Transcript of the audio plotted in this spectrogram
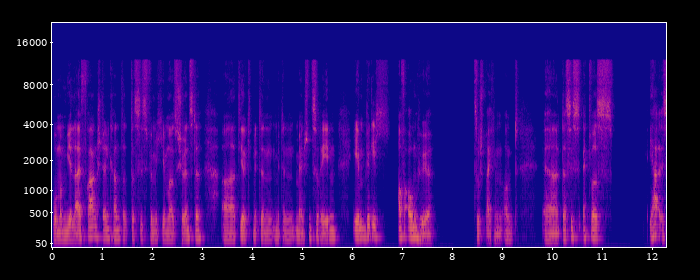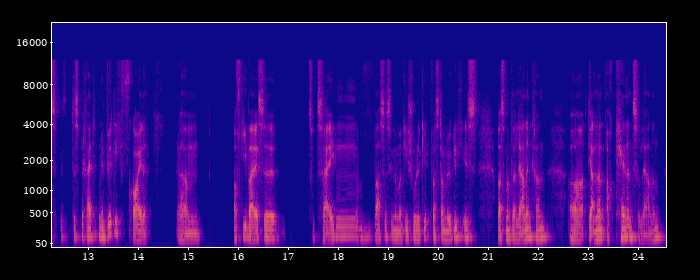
wo man mir Live-Fragen stellen kann. Da- Das ist für mich immer das Schönste, äh, direkt mit den, mit den Menschen zu reden, eben wirklich auf Augenhöhe zu sprechen. Und äh, das ist etwas, ja, es, das bereitet mir wirklich Freude, ähm, auf die Weise zu zeigen, was es in der Magieschule gibt, was da möglich ist, was man da lernen kann, äh, die anderen auch kennenzulernen.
